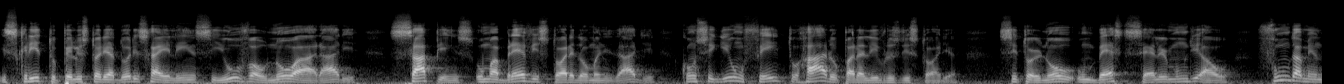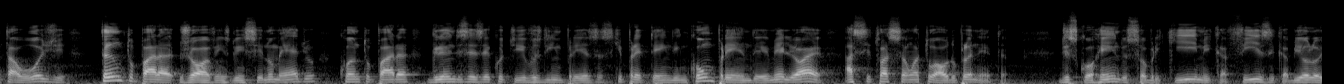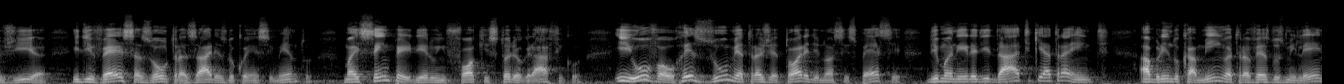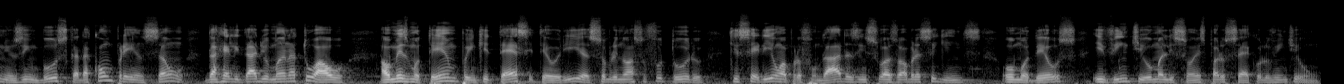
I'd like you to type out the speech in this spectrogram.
Escrito pelo historiador israelense Yuval Noah Harari, Sapiens, Uma Breve História da Humanidade, conseguiu um feito raro para livros de história. Se tornou um best-seller mundial, fundamental hoje tanto para jovens do ensino médio quanto para grandes executivos de empresas que pretendem compreender melhor a situação atual do planeta discorrendo sobre química, física, biologia e diversas outras áreas do conhecimento, mas sem perder o enfoque historiográfico, Yuval resume a trajetória de nossa espécie de maneira didática e atraente, abrindo caminho através dos milênios em busca da compreensão da realidade humana atual, ao mesmo tempo em que tece teorias sobre nosso futuro, que seriam aprofundadas em suas obras seguintes, Homo Deus e 21 lições para o século XXI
